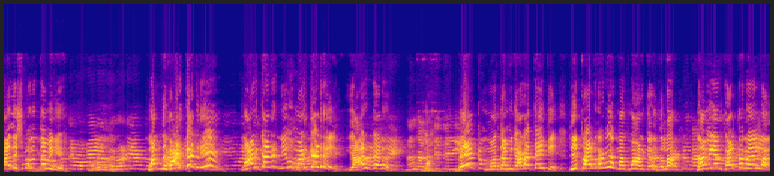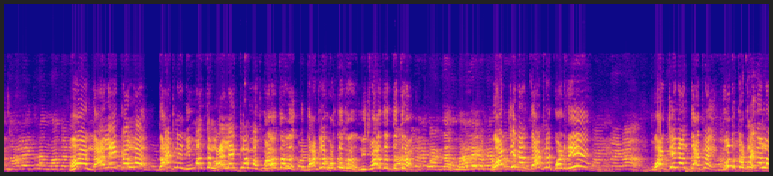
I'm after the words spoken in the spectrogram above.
ಆದೇಶ ಬಂದ ನಮಗೆ ಮತ್ತೆ ಮಾಡ್ಕೊಡ್ರಿ ಮಾಡ್ಕೊಡ್ರಿ ನೀವು ಮಾಡ್ಕೊಡ್ರಿ ಯಾರು ಬೇಡ ಬೇಕು ಮತ್ತೆ ನಮಗೆ ಅಗತ್ಯ ಐತಿ ನೀವು ಕಾಲ್ರಾಗ ಮತ್ತೆ ಮಾಡ್ಕೊಳದಲ್ಲ ನಮಗೇನು ಕಳ್ತನ ಇಲ್ಲ ಹಾ ಲಾಲೇಕಲ್ಲ ದಾಖಲೆ ನಿಮ್ಮಂತ ಲಾಲೇಕಲ್ಲ ಮತ್ತೆ ಮಾಡ್ತಾರ ದಾಖಲೆ ಕೊಡ್ತಿದ್ರ ನಿಜವಾದದ್ರ ಒರಿಜಿನಲ್ ದಾಖಲೆ ಕೊಡ್ರಿ ಒರಿಜಿನಲ್ ದಾಖಲೆ ದುಡ್ಡು ಕಟ್ಟಂಗಿಲ್ಲ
